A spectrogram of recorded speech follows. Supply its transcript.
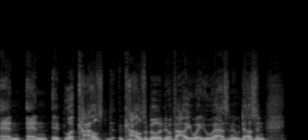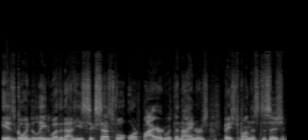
and and it look Kyle's Kyle's ability to evaluate who has and who doesn't is going to lead whether or not he's successful or fired with the Niners based upon this decision.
